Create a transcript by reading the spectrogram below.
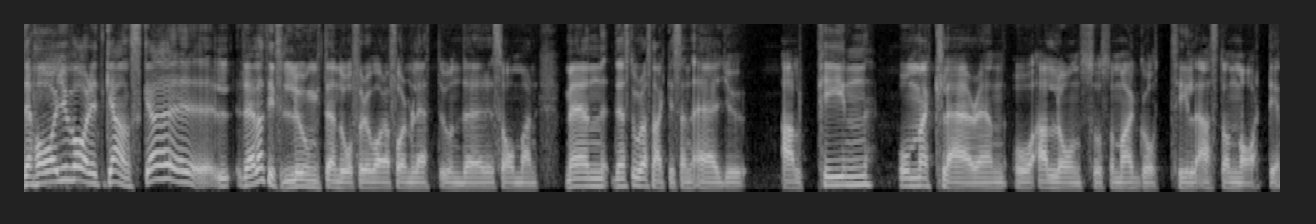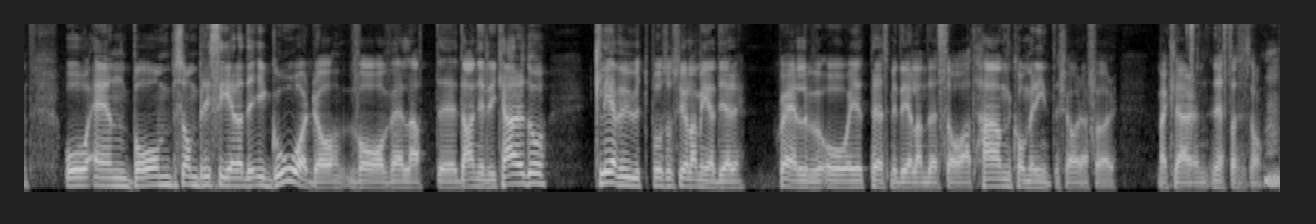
Det har ju varit ganska eh, relativt lugnt ändå för att vara Formel 1 under sommaren. Men den stora snackisen är ju alpin och McLaren och Alonso som har gått till Aston Martin. Och en bomb som briserade igår då var väl att eh, Daniel Ricciardo klev ut på sociala medier själv och i ett pressmeddelande sa att han kommer inte köra för McLaren nästa säsong. Mm.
